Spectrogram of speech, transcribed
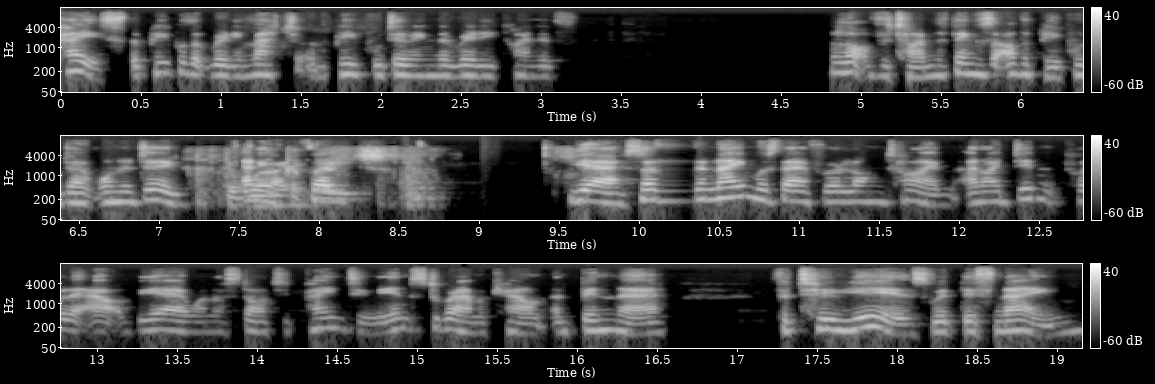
case the people that really matter are the people doing the really kind of a lot of the time the things that other people don't want to do The Anyway, so- yeah, so the name was there for a long time, and I didn't pull it out of the air when I started painting. The Instagram account had been there for two years with this name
